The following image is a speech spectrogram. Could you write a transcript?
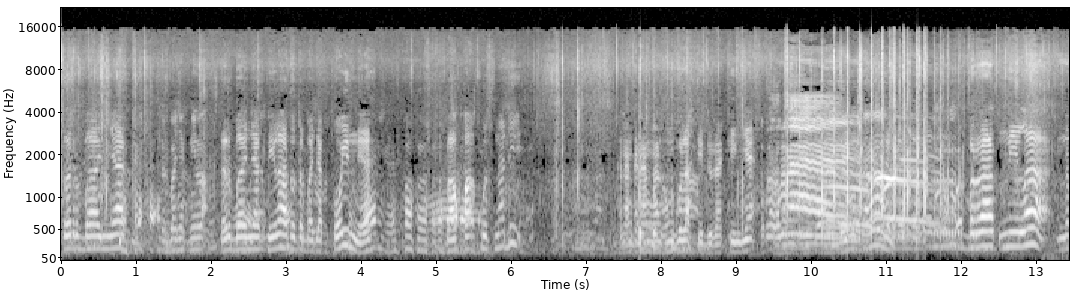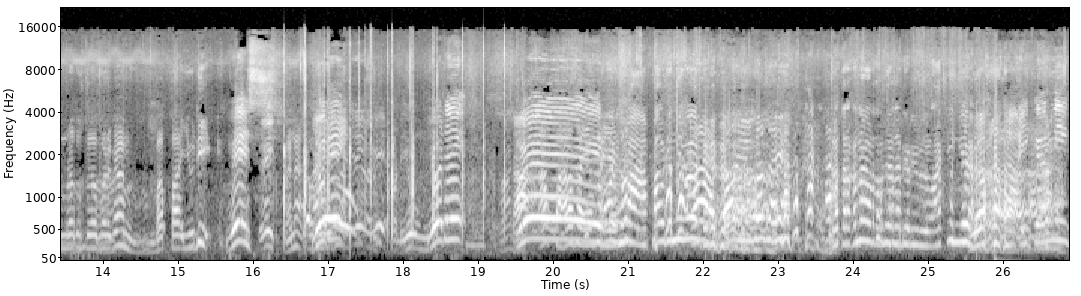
terbanyak terbanyak nila. terbanyak nilai atau terbanyak poin ya. Bapak Kusnadi. Kenang-kenangan unggul lah tidur rakingnya. Berat nila 620 gram. Bapak Yudi. Wis. Mana? Yode. Wih. Apal gini mah. Oh iya saya. Udah terkenal ternyata dari Raking ya. Ikonik.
